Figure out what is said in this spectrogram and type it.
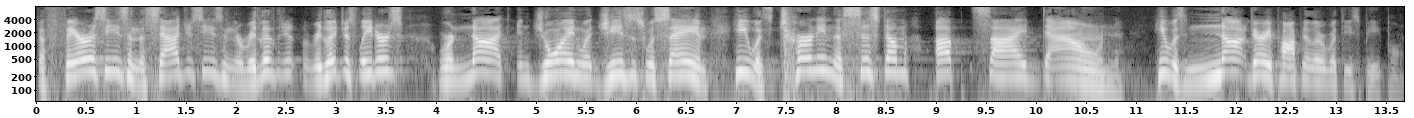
the Pharisees and the Sadducees and the religious, religious leaders were not enjoying what Jesus was saying. He was turning the system upside down. He was not very popular with these people.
